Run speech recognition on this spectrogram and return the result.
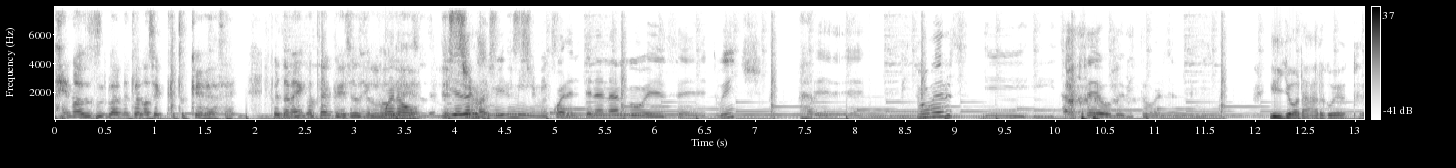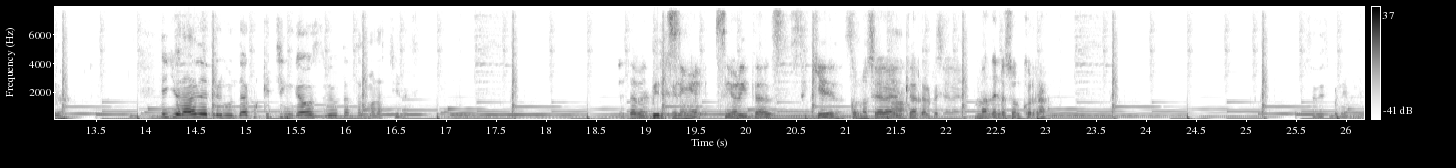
no, la neta no sé qué tú quedas, ¿eh? Pero también ahorita que dices de los Bueno, de si he de resumir mi, mi cuarentena en algo es eh, Twitch, eh, eh, VTubers y, y salseo de VTubers en sí mismo. Y llorar, güey, acá. He llorado de preguntar por qué chingados veo tantas manas chinas. Virgen. señor- señoritas, si quieren conocer a vez. mándenos un correo. Estoy disponible.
